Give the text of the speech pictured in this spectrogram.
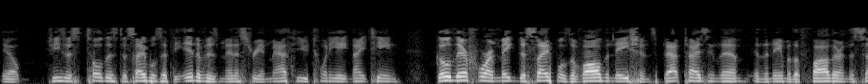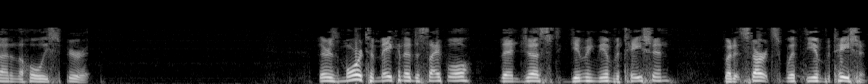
You know, Jesus told his disciples at the end of his ministry in Matthew 28:19, Go therefore and make disciples of all the nations, baptizing them in the name of the Father and the Son and the Holy Spirit. There's more to making a disciple than just giving the invitation, but it starts with the invitation.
